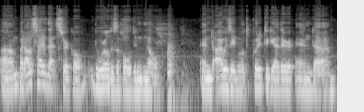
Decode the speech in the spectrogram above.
Um, but outside of that circle, the world as a whole didn't know. And I was able to put it together and um,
